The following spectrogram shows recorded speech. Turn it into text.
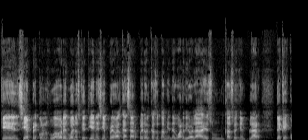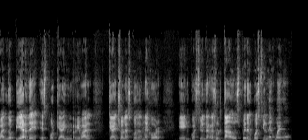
que él siempre con los jugadores buenos que tiene siempre va a alcanzar, pero el caso también de Guardiola es un caso ejemplar de que cuando pierde es porque hay un rival que ha hecho las cosas mejor en cuestión de resultados, pero en cuestión de juego,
